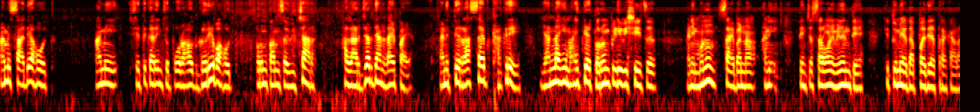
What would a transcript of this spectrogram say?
आम्ही साधे आहोत आम्ही शेतकऱ्यांचे पोर आहोत गरीब आहोत परंतु आमचा विचार हा लार्जर दॅन लाईफ आहे. आणि ते राजसाहेब ठाकरे यांनाही माहिती आहे तरुण पिढीविषयीचं. आणि म्हणून साहेबांना आणि त्यांच्या सर्वांना विनंती आहे की तुम्ही एकदा पदयात्रा काढा.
